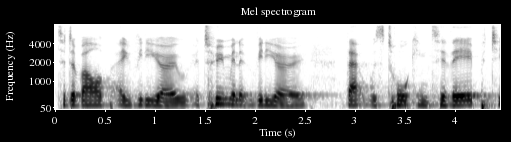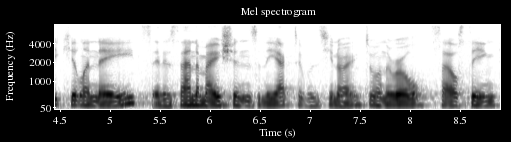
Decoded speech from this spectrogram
to develop a video, a two minute video that was talking to their particular needs. And there's animations, and the actor was, you know, doing the real sales thing.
